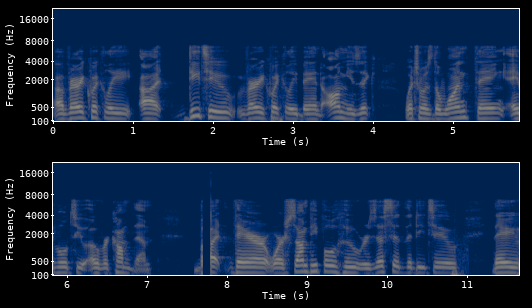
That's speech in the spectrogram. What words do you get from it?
Uh, very quickly, uh, D2 very quickly banned all music, which was the one thing able to overcome them. But there were some people who resisted the D2. They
